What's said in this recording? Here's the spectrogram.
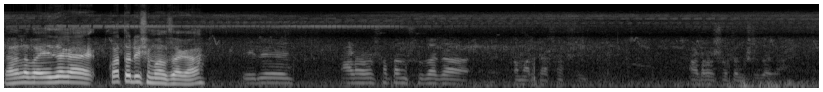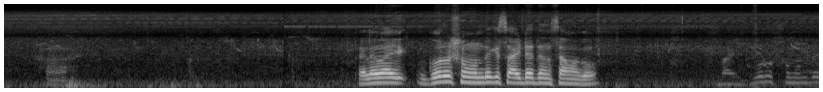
তাহলে ভাই এই জায়গায় কত ডিসিমাল জায়গা? এই যে আঠারো শতাংশ জায়গা আমার কাছে আছে। আঠারো শতাংশ জায়গা। তাহলে ভাই গরুর সম্বন্ধে কিছু আইডিয়া দেন আমাকে ভাই গরুর সম্বন্ধে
